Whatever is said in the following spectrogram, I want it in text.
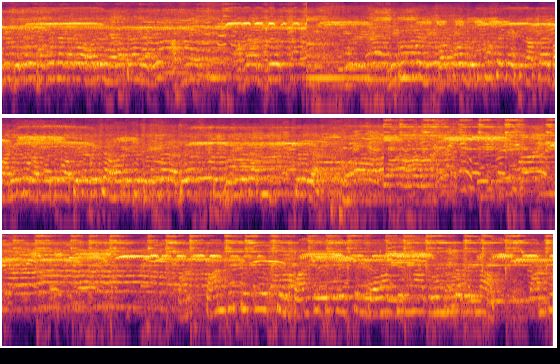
আপনি যেখানে থাকুন না কেন? আমাদের মেলা প্রাঙ্গণে আপনি আপনার যে বর্তমান গদিপুর থেকে এসেছেন, আপনার বাড়ির লোক আপনার জন্য অপেক্ষা করছে, আমাদের যে ফেরিঘাট আছে, সেই ফেরিঘাটে আপনি চলে যান। কানপুর থেকে এসছেন কানপুর থেকে এসছেন রঞ্জিতা দেবনাথ রঞ্জিতা দেবনাথ অতি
